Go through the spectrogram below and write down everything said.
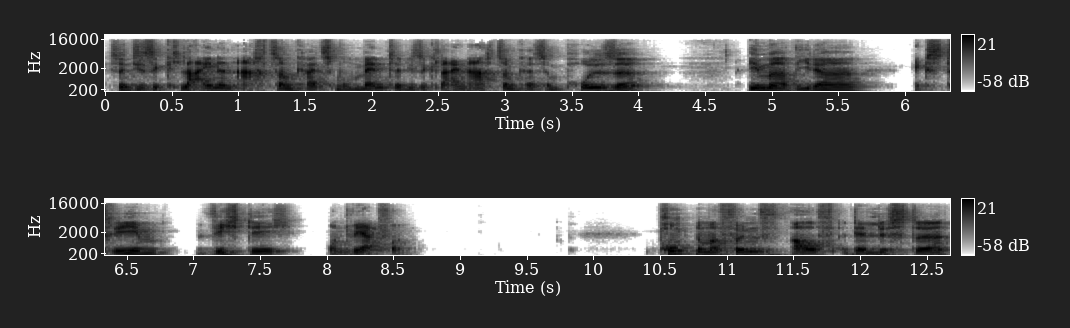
sind diese kleinen Achtsamkeitsmomente, diese kleinen Achtsamkeitsimpulse immer wieder extrem wichtig und wertvoll. Punkt Nummer 5 auf der Liste,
